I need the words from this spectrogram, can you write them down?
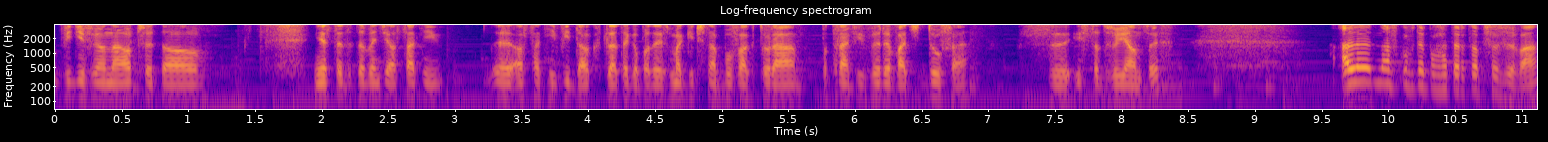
widzisz ją na oczy, to niestety to będzie ostatni, y, ostatni widok, dlatego, bo to jest magiczna burza, która potrafi wyrywać duszę z istot żyjących. Ale nasz główny bohater to przeżywa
